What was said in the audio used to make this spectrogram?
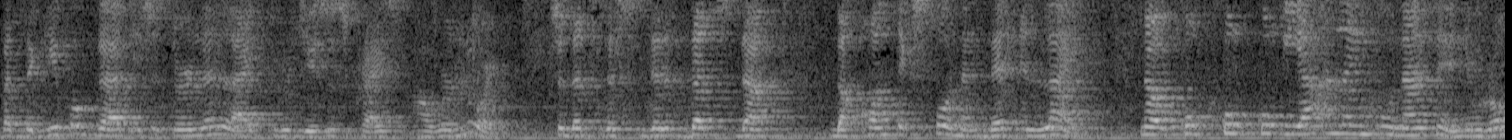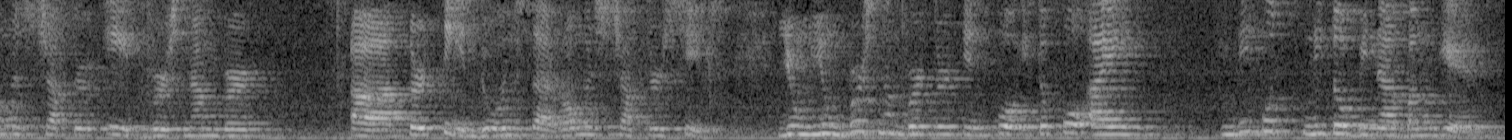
but the gift of God is eternal life through Jesus Christ our Lord. So that's the, that's the, the context po ng death and life. Now, kung, kung, kung i-align po natin yung Romans chapter 8, verse number uh, 13, doon sa Romans chapter 6, yung, yung verse number 13 po, ito po ay, hindi po nito binabanggit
